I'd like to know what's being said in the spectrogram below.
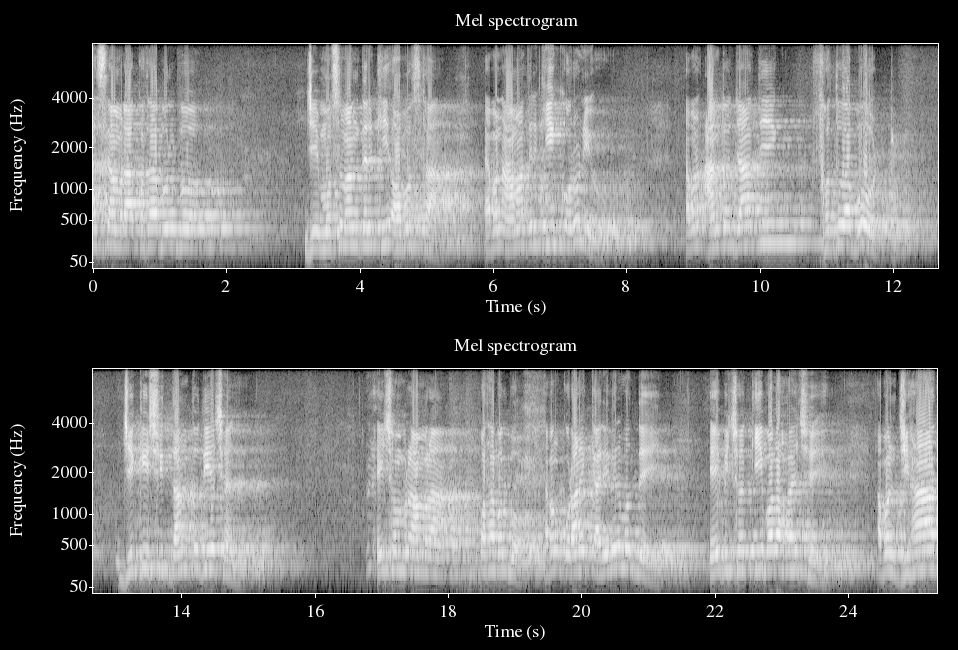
আজকে আমরা কথা বলব যে মুসলমানদের কি অবস্থা এবং আমাদের কি করণীয় এবং আন্তর্জাতিক ফতুয়া বোর্ড যে কি সিদ্ধান্ত দিয়েছেন, এই সম্পর্কে আমরা কথা বলব এবং কোরআনিক ক্যারিমের মধ্যে এই বিষয়ে কি বলা হয়েছে এবং জিহাদ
